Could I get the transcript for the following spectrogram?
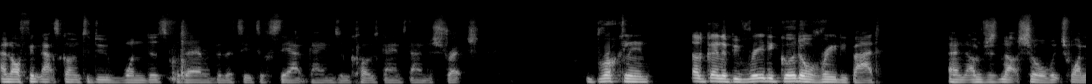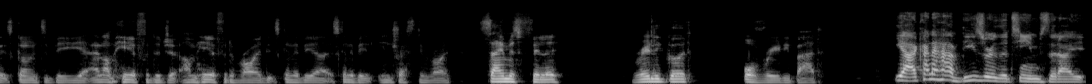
And I think that's going to do wonders for their ability to see out games and close games down the stretch. Brooklyn are going to be really good or really bad, and I'm just not sure which one it's going to be yet. And I'm here for the I'm here for the ride. It's going to be a, it's going to be an interesting ride. Same as Philly, really good or really bad. Yeah, I kind of have these are the teams that I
